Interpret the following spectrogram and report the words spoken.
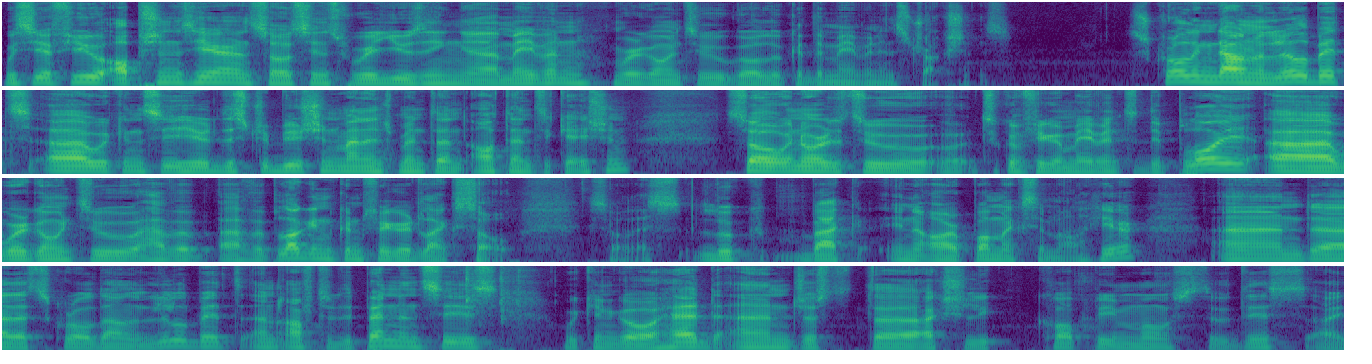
We see a few options here, and so since we're using uh, Maven, we're going to go look at the Maven instructions. Scrolling down a little bit, uh, we can see here distribution management and authentication. So in order to to configure Maven to deploy, uh, we're going to have a have a plugin configured like so. So let's look back in our POM XML here, and uh, let's scroll down a little bit. And after dependencies, we can go ahead and just uh, actually copy most of this. I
